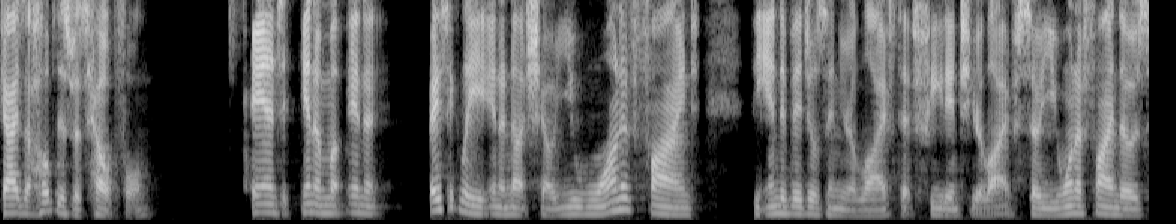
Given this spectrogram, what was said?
guys, I hope this was helpful. And in a in a basically in a nutshell, you want to find the individuals in your life that feed into your life. So you want to find those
